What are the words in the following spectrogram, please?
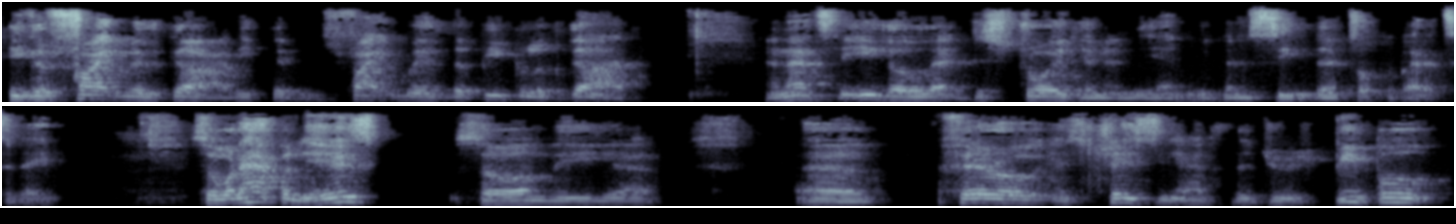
He could fight with God. He could fight with the people of God. And that's the ego that destroyed him in the end. We're going to see, we're going to talk about it today. So what happened is, so on the uh, uh, Pharaoh is chasing after the Jewish people,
